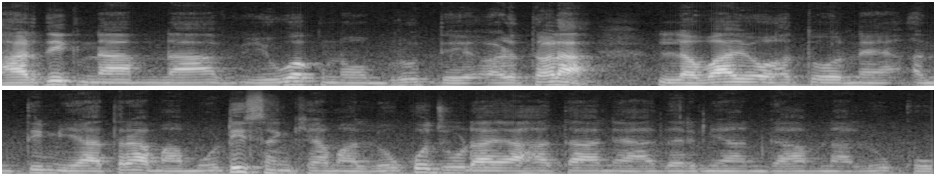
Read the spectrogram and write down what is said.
હાર્દિક નામના યુવકનો મૃતદેહ અડતળા લવાયો હતો અને અંતિમ યાત્રામાં મોટી સંખ્યામાં લોકો જોડાયા હતા અને આ દરમિયાન ગામના લોકો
